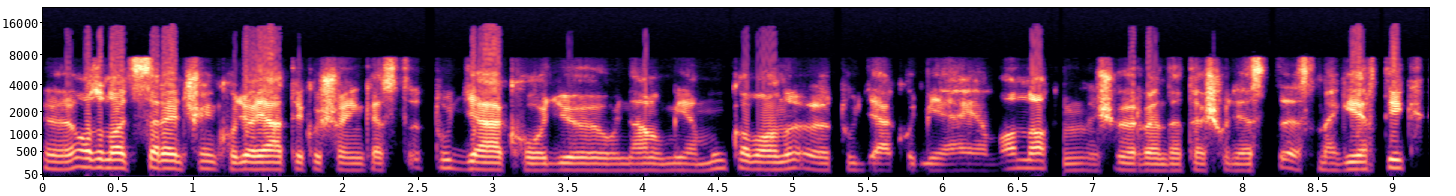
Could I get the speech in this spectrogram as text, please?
Az a nagy szerencsénk, hogy a játékosaink ezt tudják, hogy, hogy nálunk milyen munka van, tudják, hogy milyen helyen vannak, és örvendetes, hogy ezt, ezt megértik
